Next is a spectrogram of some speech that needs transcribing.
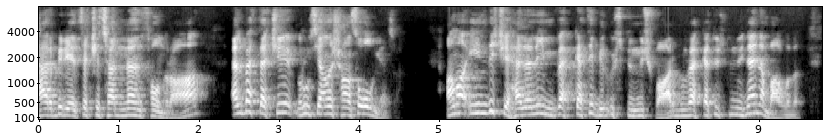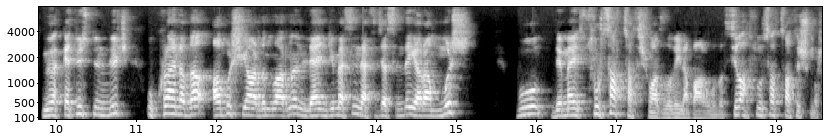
hərbi relsə keçəndən sonra əlbəttə ki, Rusiyanın şansı olmayacaq. Amma indi ki, hələlik müvəqqəti bir üstünlük var. Müvəqqəti üstünlük nə ilə bağlıdır? Müvəqqəti üstünlük Ukraynada ABŞ yardımlarının ləngiməsi nəticəsində yaranmış bu demək sursat çatışmazlığı ilə bağlıdır. Silah-sursat çatışmır.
